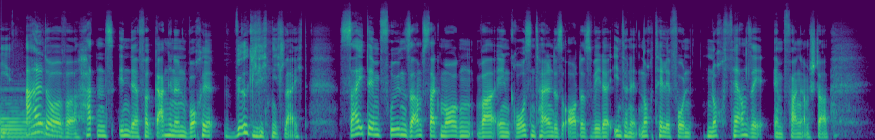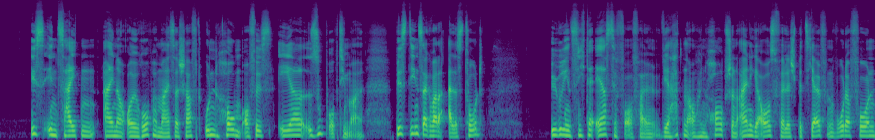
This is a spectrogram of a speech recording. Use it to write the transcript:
Die Aldorfer hatten es in der vergangenen Woche wirklich nicht leicht. Seit dem frühen Samstagmorgen war in großen Teilen des Ortes weder Internet noch Telefon noch Fernsehempfang am Start. Ist in Zeiten einer Europameisterschaft und Homeoffice eher suboptimal. Bis Dienstag war da alles tot. Übrigens nicht der erste Vorfall. Wir hatten auch in Horb schon einige Ausfälle, speziell von Vodafone,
